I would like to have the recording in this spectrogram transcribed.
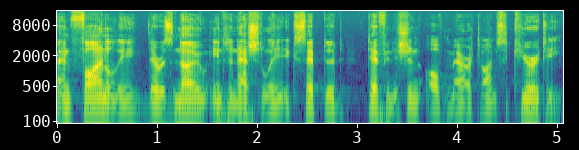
And finally, there is no internationally accepted definition of maritime security.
